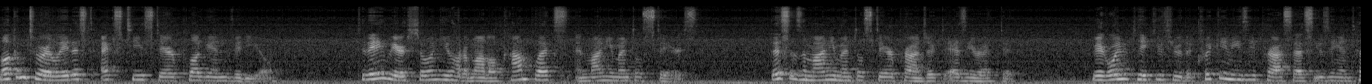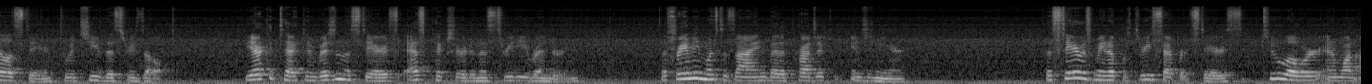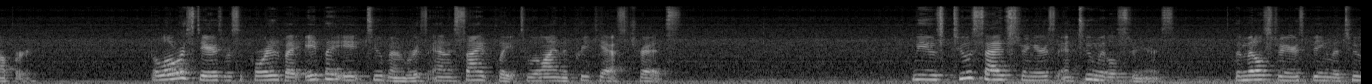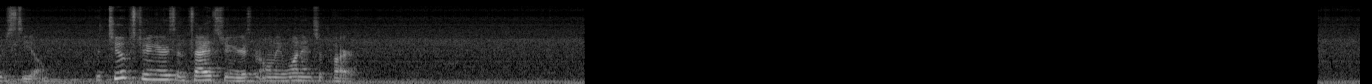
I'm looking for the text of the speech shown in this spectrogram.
Welcome to our latest XT Stair plug-in video. Today we are showing you how to model complex and monumental stairs. This is a monumental stair project as erected. We are going to take you through the quick and easy process using IntelliStair to achieve this result. The architect envisioned the stairs as pictured in this 3D rendering. The framing was designed by the project engineer. The stair was made up of three separate stairs, two lower and one upper. The lower stairs were supported by 8x8 tube members and a side plate to align the precast treads. We used two side stringers and two middle stringers, the middle stringers being the tube steel. The tube stringers and side stringers were only one inch apart.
